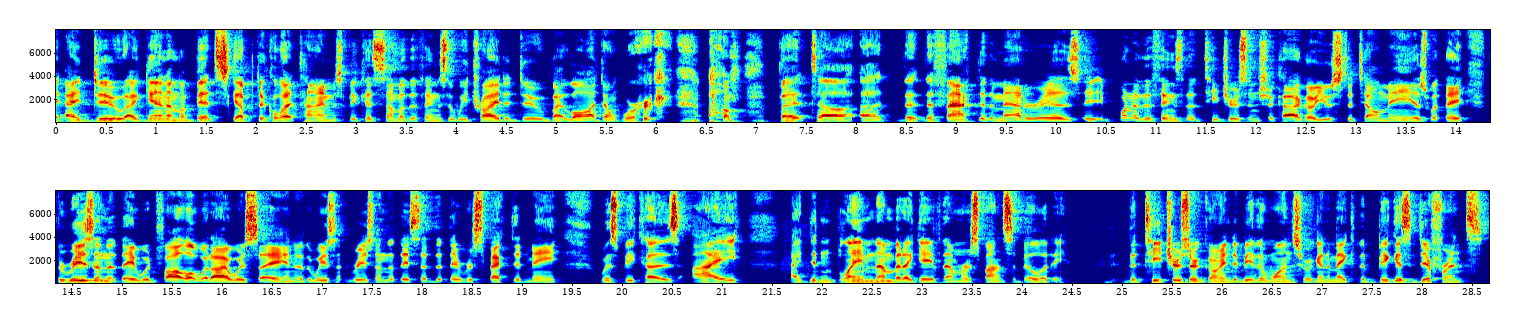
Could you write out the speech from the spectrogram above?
I, I, do. Again, I'm a bit skeptical at times because some of the things that we try to do by law don't work. um, but uh, uh, the the fact of the matter is, it, one of the things that teachers in Chicago used to tell me is what they the reason that they would follow what I was saying, or the reason reason that they said that they respected me was because I I didn't blame them, but I gave them responsibility. The teachers are going to be the ones who are going to make the biggest difference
